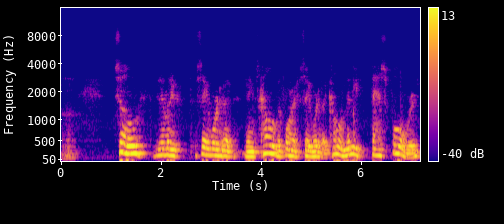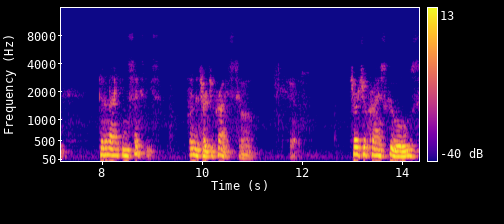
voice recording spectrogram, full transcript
Hmm. So, then I'm going to say a word about James Cone. Before I say a word about Cone, let me fast forward to the 1960s in the Church of Christ. Hmm. Yes. Church of Christ schools,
